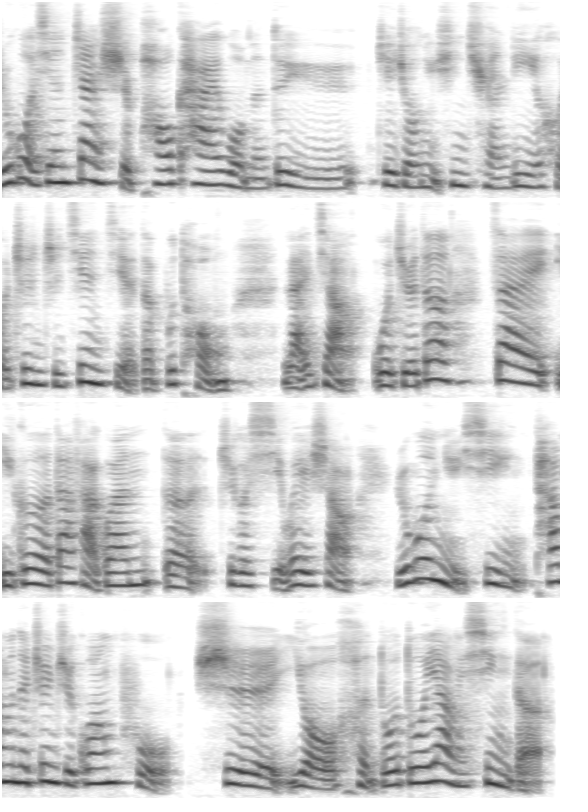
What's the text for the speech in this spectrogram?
如果先暂时抛开我们对于这种女性权利和政治见解的不同来讲，我觉得在一个大法官的这个席位上，如果女性她们的政治光谱是有很多多样性的，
